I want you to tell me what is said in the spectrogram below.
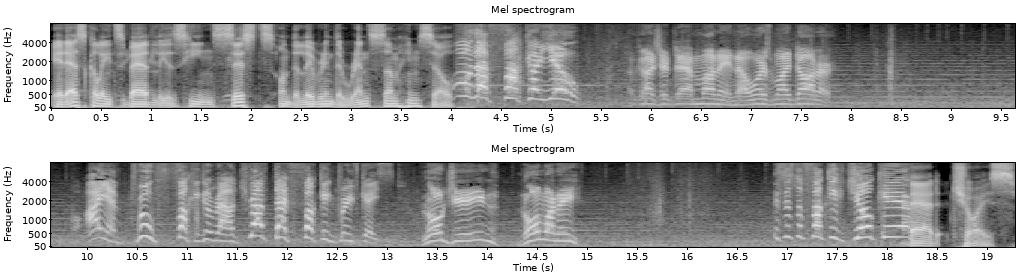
It escalates badly as he insists on delivering the ransom himself. Who the fuck are you? I got your damn money. Now, where's my daughter? I am through fucking around. Drop that fucking briefcase. No, Jean. No money. Is this a fucking joke here? Bad choice.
